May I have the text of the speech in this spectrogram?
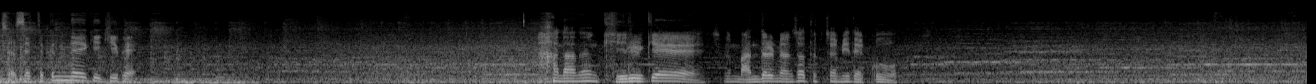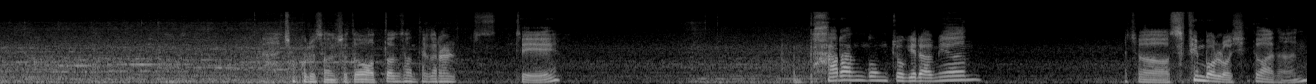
자, 세트 끝내기 기회. 하나는 길게 지금 만들면서 득점이 됐고 아, 초크루 선수도 어떤 선택을 할지. 파란 공 쪽이라면 저 스핀볼로 시도하는.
